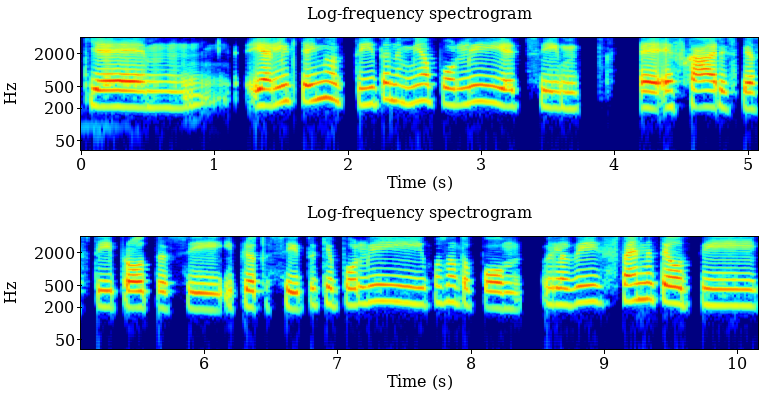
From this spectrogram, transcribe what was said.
Και η αλήθεια είναι ότι ήταν μια πολύ έτσι, ε, ευχάριστη αυτή η πρόταση, η πρότασή του και πολύ, πώς να το πω, δηλαδή φαίνεται ότι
